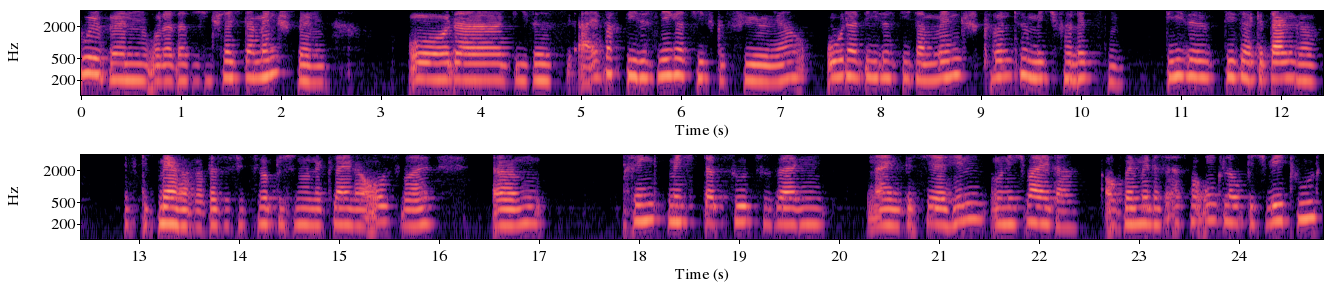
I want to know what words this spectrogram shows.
cool bin oder dass ich ein schlechter Mensch bin. Oder dieses, einfach dieses Negativgefühl, ja. Oder dieses, dieser Mensch könnte mich verletzen. Dieses, dieser Gedanke, es gibt mehrere, das ist jetzt wirklich nur eine kleine Auswahl, ähm, bringt mich dazu zu sagen, nein, bis hierhin und nicht weiter. Auch wenn mir das erstmal unglaublich weh tut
